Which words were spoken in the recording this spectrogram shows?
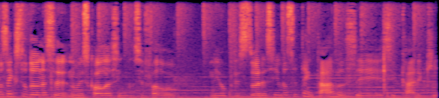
você que estudou nessa, numa escola, assim, como você falou, meio professor, assim, você tentava ser esse cara que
